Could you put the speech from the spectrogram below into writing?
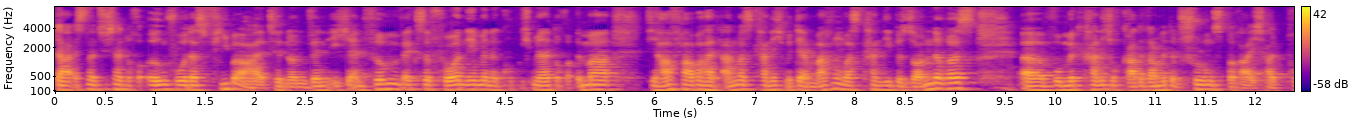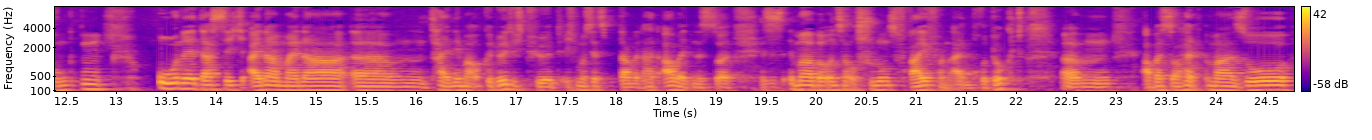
da ist natürlich halt auch irgendwo das Fieber halt hin. Und wenn ich einen Firmenwechsel vornehme, dann gucke ich mir halt auch immer die Haarfarbe halt an, was kann ich mit der machen, was kann die Besonderes, äh, womit kann ich auch gerade damit im Schulungsbereich halt punkten. Ohne dass sich einer meiner ähm, Teilnehmer auch genötigt fühlt. Ich muss jetzt damit halt arbeiten. Es, soll, es ist immer bei uns auch schulungsfrei von einem Produkt, ähm, aber es soll halt immer so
